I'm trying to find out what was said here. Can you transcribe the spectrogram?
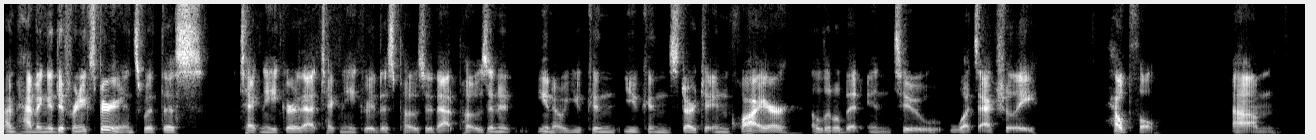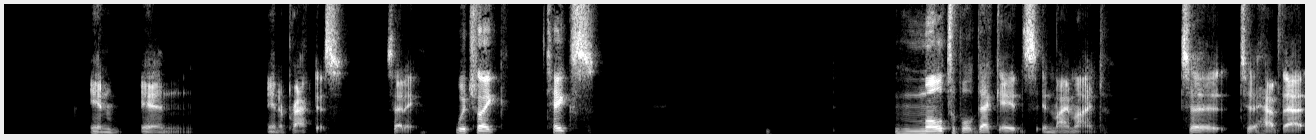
I'm having a different experience with this technique or that technique or this pose or that pose and it you know you can you can start to inquire a little bit into what's actually helpful um in in in a practice setting which like takes multiple decades in my mind to to have that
